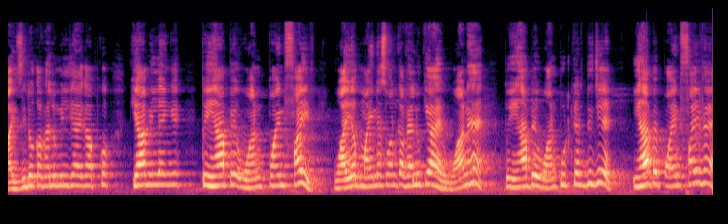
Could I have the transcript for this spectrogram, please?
y zero का वैल्यू मिल जाएगा आपको। क्या मिल जाएँगे? तो यहाँ पे 1.5 y ऑफ़ माइनस वन का वैल्यू क्या है? वन है। तो यहाँ पे वन पुट कर दीजिए। यहाँ पे 0.5 है।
